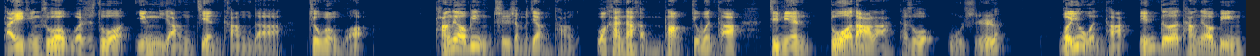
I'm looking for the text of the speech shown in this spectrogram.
他一听说我是做营养健康的，就问我糖尿病吃什么降糖。我看他很胖，就问他今年多大了？他说五十了。我又问他您得糖尿病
